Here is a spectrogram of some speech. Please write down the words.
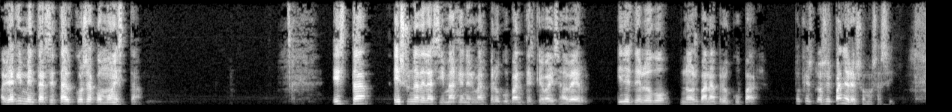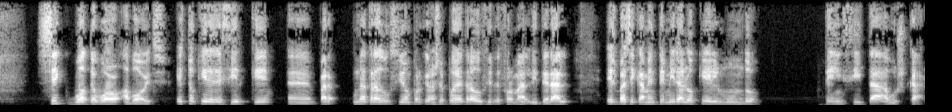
Había que inventarse tal cosa como esta. Esta es una de las imágenes más preocupantes que vais a ver y desde luego no os van a preocupar, porque los españoles somos así. Seek what the world avoids. Esto quiere decir que eh, para una traducción, porque no se puede traducir de forma literal, es básicamente mira lo que el mundo te incita a buscar,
